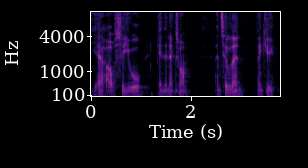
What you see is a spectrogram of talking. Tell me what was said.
yeah, I'll see you all in the next one. Until then, thank you.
